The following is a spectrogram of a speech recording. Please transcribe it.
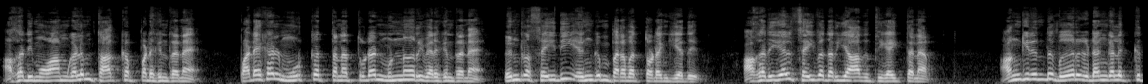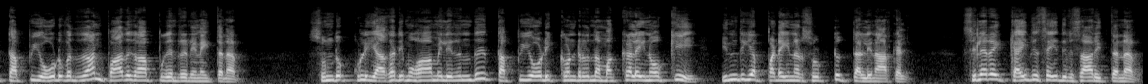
அகதி முகாம்களும் தாக்கப்படுகின்றன. படைகள் மூர்க்கத்தனத்துடன் முன்னேறி வருகின்றன என்ற செய்தி எங்கும் பரவத் தொடங்கியது. அகதிகள் செய்வதறியாது திகைத்தனர். அங்கிருந்து வேறு இடங்களுக்கு தப்பி ஓடுவதுதான் பாதுகாப்பு என்று நினைத்தனர். சுண்டுக்குழி அகதி முகாமிலிருந்து தப்பியோடிக் கொண்டிருந்த மக்களை நோக்கி இந்திய படையினர் சுட்டுத் தள்ளினார்கள். சிலரை கைது செய்து விசாரித்தனர்.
